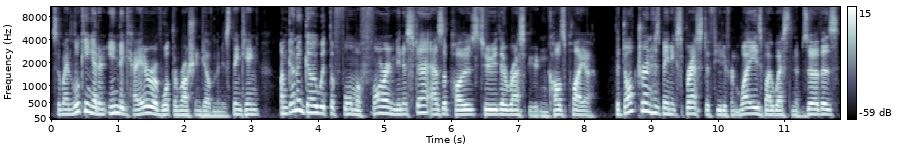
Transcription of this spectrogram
So, when looking at an indicator of what the Russian government is thinking, I'm going to go with the former foreign minister as opposed to the Rasputin cosplayer. The doctrine has been expressed a few different ways by Western observers,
